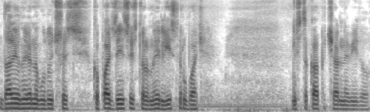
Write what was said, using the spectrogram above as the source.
Далі, мабуть, будуть щось копати з іншої сторони, ліс рубати. Ось таке печальне відео.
